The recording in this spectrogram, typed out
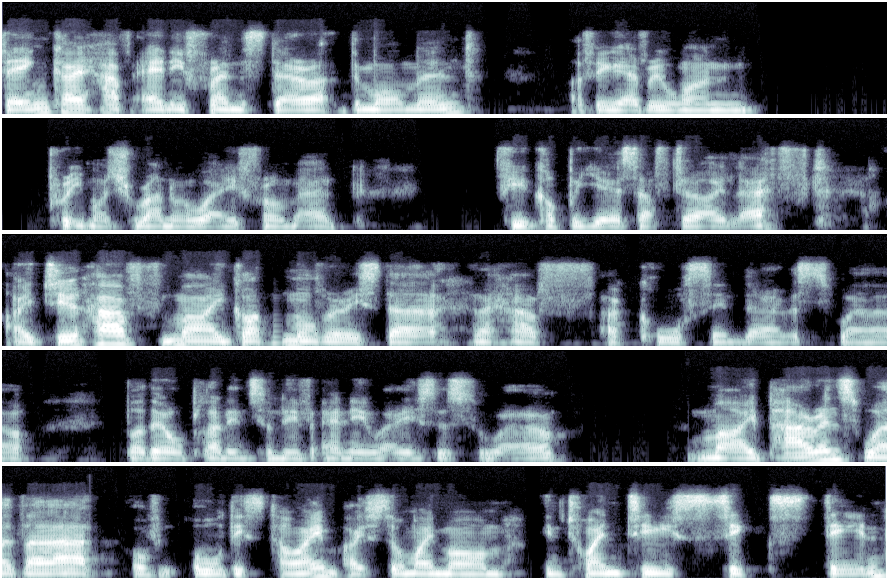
think I have any friends there at the moment. I think everyone pretty much ran away from it a few couple of years after I left. I do have my godmother is there and I have a course in there as well, but they were planning to leave anyways as well. My parents were there of all this time. I saw my mom in 2016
